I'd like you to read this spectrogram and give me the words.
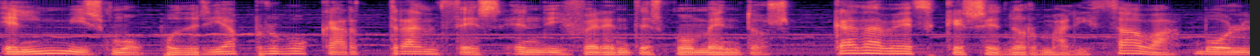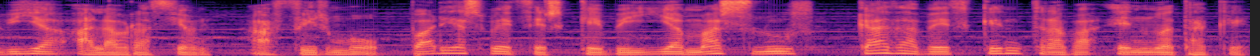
él mismo podría provocar trances en diferentes momentos. Cada vez que se normalizaba, volvía a la oración. Afirmó varias veces que veía más luz cada vez que entraba en un ataque.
